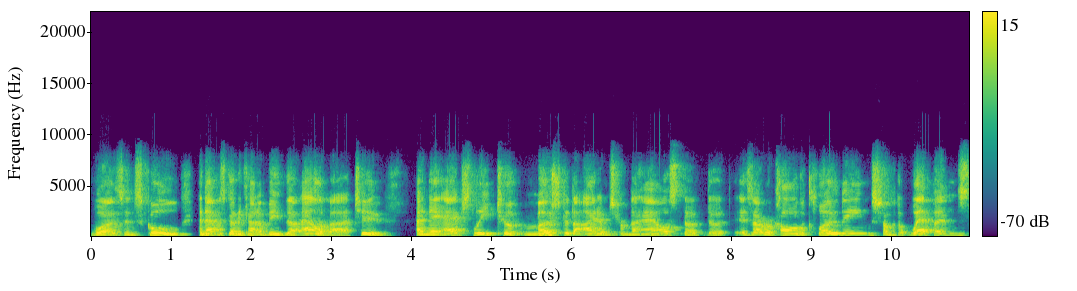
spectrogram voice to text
was in school, and that was going to kind of be the alibi too. And they actually took most of the items from the house, the the as I recall, the clothing, some of the weapons,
